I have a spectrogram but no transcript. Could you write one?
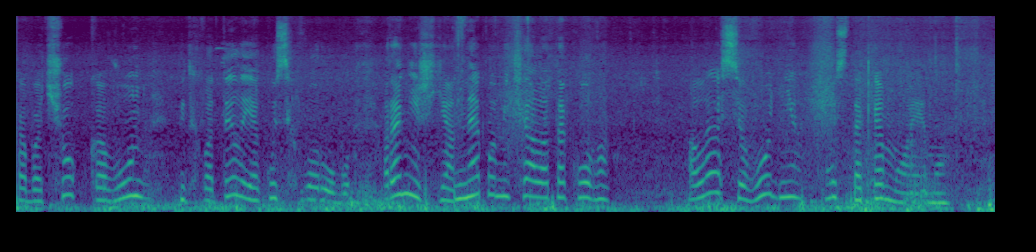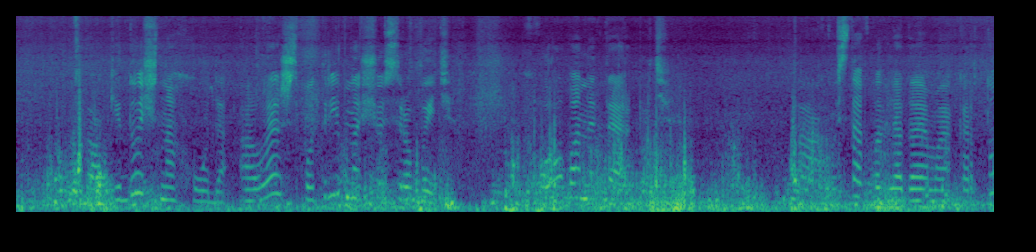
Кабачок, кавун підхватили якусь хворобу. Раніше я не помічала такого, але сьогодні ось таке маємо. Так, і дощ находить, але ж потрібно щось робити. Хвороба не терпить. Так, ось так виглядає моя картопелька.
